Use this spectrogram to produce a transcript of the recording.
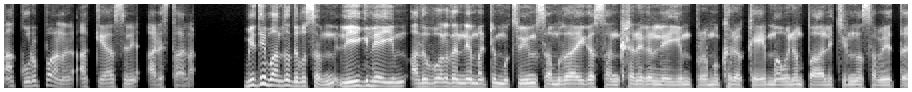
ആ കുറിപ്പാണ് ആ കേസിന് അടിസ്ഥാനം. വിധി വന്ന ദിവസം ലീഗിലെയും അതുപോലെ തന്നെ മറ്റു മുസ്ലിം സാമുദായിക സംഘടനകളിലെയും പ്രമുഖരൊക്കെ മൗനം പാലിച്ചിരുന്ന സമയത്ത്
